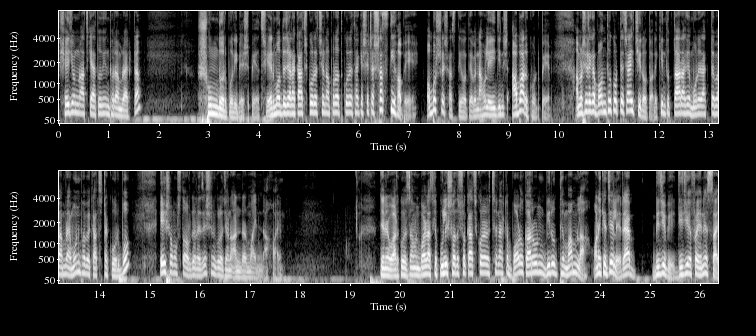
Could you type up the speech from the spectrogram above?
সেই জন্য আজকে এতদিন ধরে আমরা একটা সুন্দর পরিবেশ পেয়েছি। এর মধ্যে যারা কাজ করেছেন, অপরাধ করে থাকে, সেটা শাস্তি হবে। অবশ্যই শাস্তি হতে হবে না হলে এই জিনিস আবার ঘটবে। আমরা সেটাকে বন্ধ করতে চাই চিরতরে, কিন্তু তার আগে মনে রাখতে হবে আমরা এমনভাবে কাজটা করব, এই সমস্ত অর্গানাইজেশনগুলো যেন আন্ডারমাইন না হয়। জেনারেল ওয়ার্কুজ্জামান বলেন আজকে পুলিশ সদস্য কাজ করে হচ্ছে না, একটা বড় কারণ বিরুদ্ধে মামলা, অনেকে জেলে, RAB, BGB, DGFI, NSI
